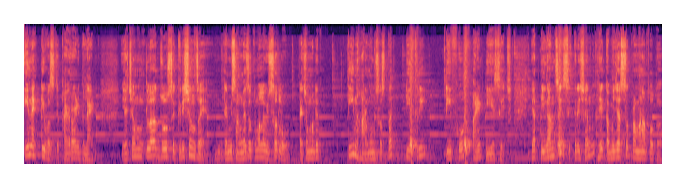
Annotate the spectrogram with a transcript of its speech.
इनॲक्टिव्ह असते थायरॉईड ग्लँड याच्यामधला जो सिक्रिशन्स आहे ते मी सांगायचं तुम्हाला विसरलो त्याच्यामध्ये तीन हार्मोन्स असतात टी थ्री टी फोर आणि टी एस एच या तिघांचे सिक्रेशन हे कमी जास्त प्रमाणात होतं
